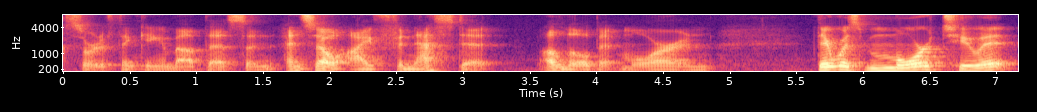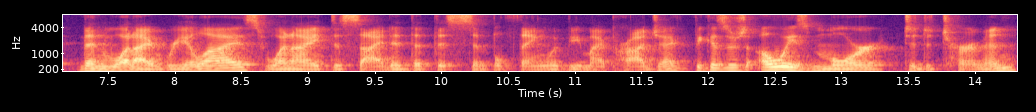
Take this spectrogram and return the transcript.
sort of thinking about this and and so i finessed it a little bit more and there was more to it than what I realized when I decided that this simple thing would be my project because there's always more to determine.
